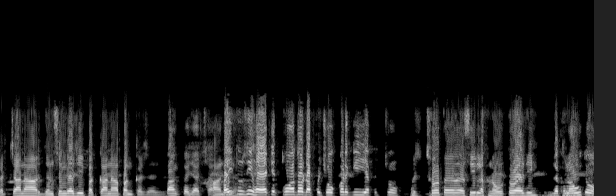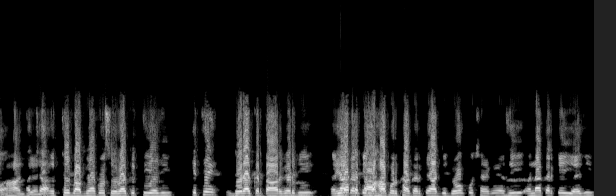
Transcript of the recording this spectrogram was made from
ਕੱਚਾ ਨਾਂ ਅਰਜਨ ਸਿੰਘ ਹੈ ਜੀ ਪੱਕਾ ਨਾਂ ਪੰਕਜ ਹੈ ਜੀ। ਪੰਕਜ ਅੱਛਾ। ਹਾਂਜੀ, ਬਾਈ ਹਾਂ। ਤੁਸੀਂ ਹੈ ਕਿੱਥੋਂ ਆ? ਤੁਹਾਡਾ ਪਿਛੋਕੜ ਕੀ ਹੈ ਪਿੱਛੋਂ? ਪਿੱਛੋਂ ਤਾਂ ਅਸੀਂ ਲਖਨਊ ਤੋਂ ਹੈ ਜੀ। ਲਖਨਊ ਤੋਂ ਆ? ਹਾਂਜੀ ਅੱਛਾ। ਹਾਂਜੀ ਇੱਥੇ ਬਾਬਿਆਂ ਕੋਲ ਸੇਵਾ ਕੀਤੀ ਹੈ ਜੀ। ਕਿੱਥੇ? ਡੇਰਾ ਕਰਤਾਰਗੜ੍ਹ ਜੀ ਡੇਰਾ ਇਹਨਾਂ ਕਰਕੇ ਕਰਤਾਰਗੜ੍ਹ। ਮਹਾਪੁਰਖਾਂ ਕਰਕੇ ਅੱਜ ਜੋ ਕੁਝ ਹੈਗੇ ਅਸੀਂ ਇਹਨਾਂ ਕਰਕੇ ਹੀ ਹੈ ਜੀ।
